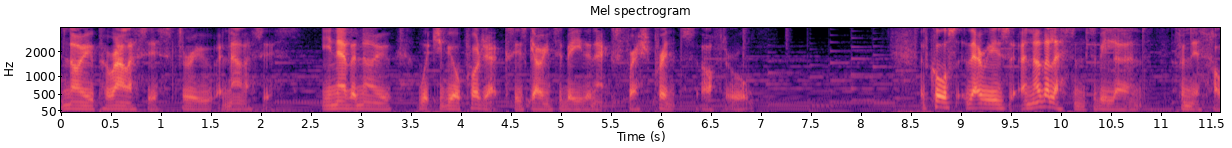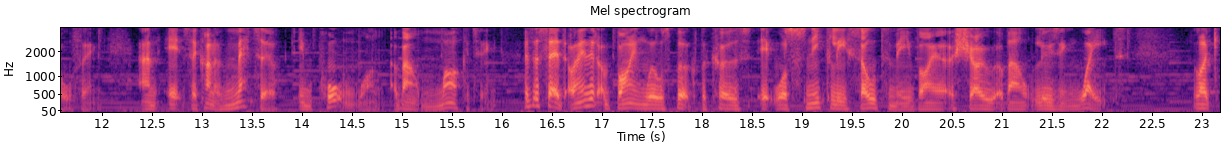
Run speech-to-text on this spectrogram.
no paralysis through analysis. You never know which of your projects is going to be the next Fresh Prince after all. Of course, there is another lesson to be learned from this whole thing, and it's a kind of meta important one about marketing. As I said, I ended up buying Will's book because it was sneakily sold to me via a show about losing weight. Like,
